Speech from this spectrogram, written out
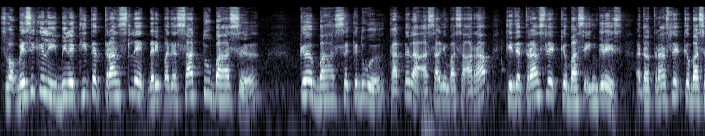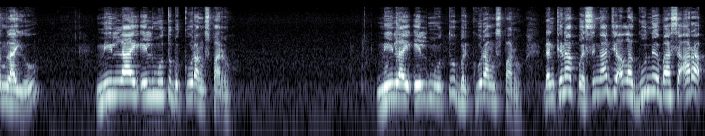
Sebab basically bila kita translate daripada satu bahasa ke bahasa kedua, katalah asalnya bahasa Arab, kita translate ke bahasa Inggeris atau translate ke bahasa Melayu, nilai ilmu tu berkurang separuh. Nilai ilmu tu berkurang separuh. Dan kenapa? Sengaja Allah guna bahasa Arab.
